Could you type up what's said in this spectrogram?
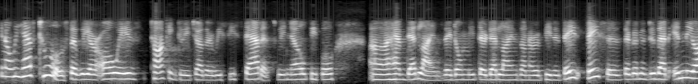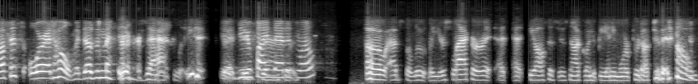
you know we have tools that we are always talking to each other. We see status. We know people uh, have deadlines. They don't meet their deadlines on a repeated ba- basis. They're going to do that in the office or at home. It doesn't matter. Exactly. Do you exactly. find that as well Oh, absolutely. Your slacker at, at, at, the office is not going to be any more productive at home.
